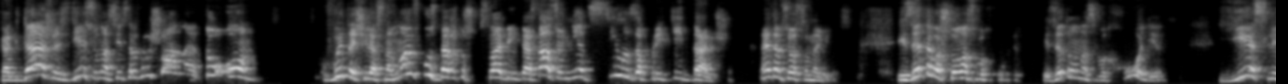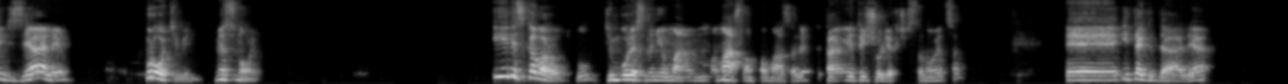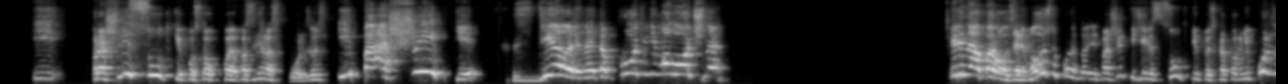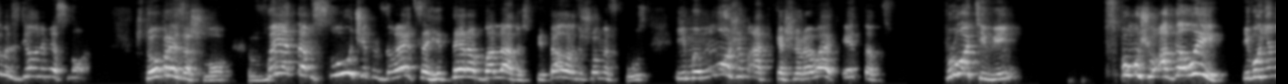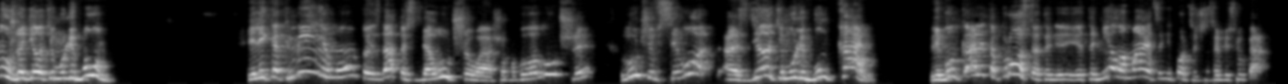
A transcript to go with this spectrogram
Когда же здесь у нас есть разрешенное, то он вытащили основной вкус, даже то, что слабенько осталось, у него нет силы запретить дальше. На этом все остановилось. Из этого что у нас выходит? Из этого у нас выходит, если взяли противень мясной или сковородку, тем более, если на нее маслом помазали, это, еще легче становится, э, и так далее. И прошли сутки после того, как последний раз пользовались, и по ошибке сделали на этом противне молочное. Или наоборот, взяли молочную по ошибке через сутки, то есть которые не пользовались, сделали мясное. Что произошло? В этом случае это называется гетеробала, то есть питал разрешенный вкус. И мы можем откашировать этот противень с помощью агалы. Его не нужно делать ему либун. Или как минимум, то есть, да, то есть для лучшего, чтобы было лучше, лучше всего а, сделать ему либун каль. Либун каль это просто, это, это не ломается, не портится. Сейчас объясню как.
